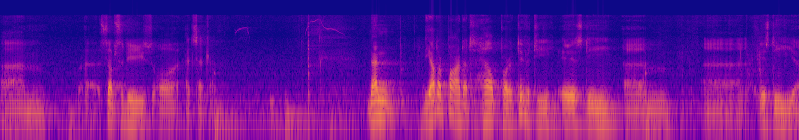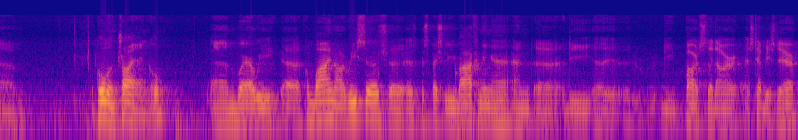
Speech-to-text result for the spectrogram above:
um, uh, subsidies or etc. Then the other part that helped productivity is the um, uh, is the um, golden triangle, um, where we uh, combine our research, uh, especially Wageningen and uh, the uh, the parts that are established there,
